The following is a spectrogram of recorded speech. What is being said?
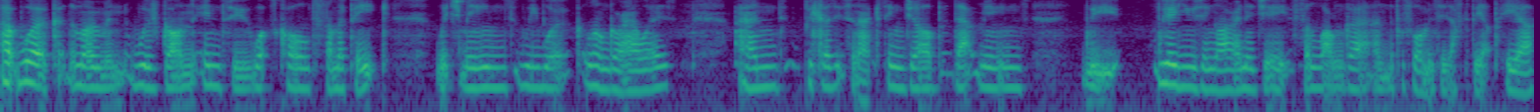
at work at the moment we've gone into what's called summer peak, which means we work longer hours, and because it's an acting job, that means we we are using our energy for longer, and the performances have to be up here,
